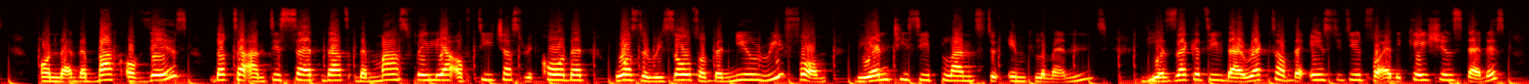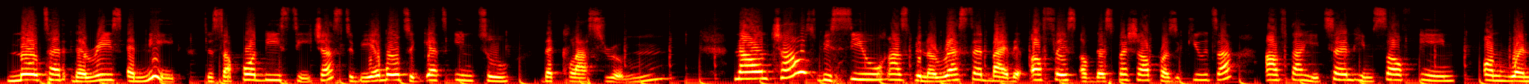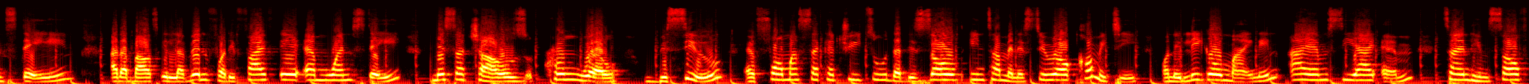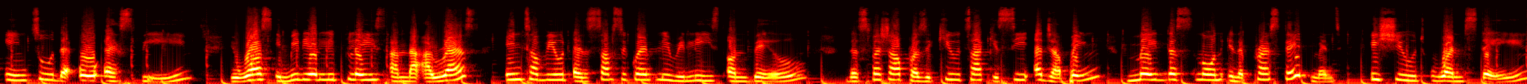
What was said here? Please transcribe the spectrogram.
On the back of this, Dr. Anti said that the mass failure of teachers recorded was the result of the new reform the NTC plans to implement. The executive director of the Institute for Education Studies noted there is a need to support these teachers to be able to get into the classroom. Now, Charles Bissue has been arrested by the Office of the Special Prosecutor after he turned himself in on Wednesday. At about 11:45 a.m. Wednesday, Mr. Charles Cromwell Bissue, a former secretary to the dissolved Interministerial Committee on Illegal Mining (IMCIM), turned himself into the OSP. He was immediately placed under arrest interviewed and subsequently released on bail. The special prosecutor Kissi Agyebeng made this known in a press statement issued Wednesday.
